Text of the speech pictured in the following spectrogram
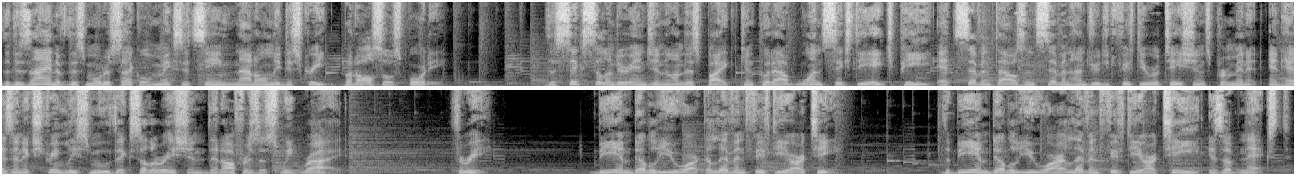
The design of this motorcycle makes it seem not only discreet but also sporty. The six-cylinder engine on this bike can put out 160 HP at 7,750 rotations per minute and has an extremely smooth acceleration that offers a sweet ride. 3. BMW R1150 RT The BMW R1150 RT is up next.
